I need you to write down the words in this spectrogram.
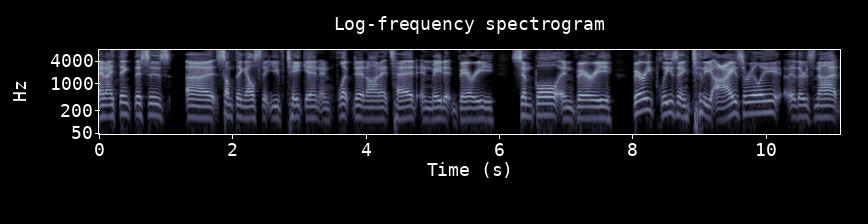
and I think this is uh, something else that you've taken and flipped it on its head and made it very simple and very very pleasing to the eyes. Really, there's not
